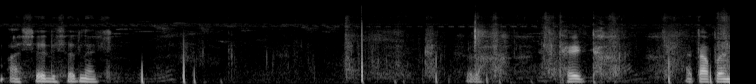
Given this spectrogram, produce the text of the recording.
मासे दिसत नाहीत. चला थेट आता आपण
